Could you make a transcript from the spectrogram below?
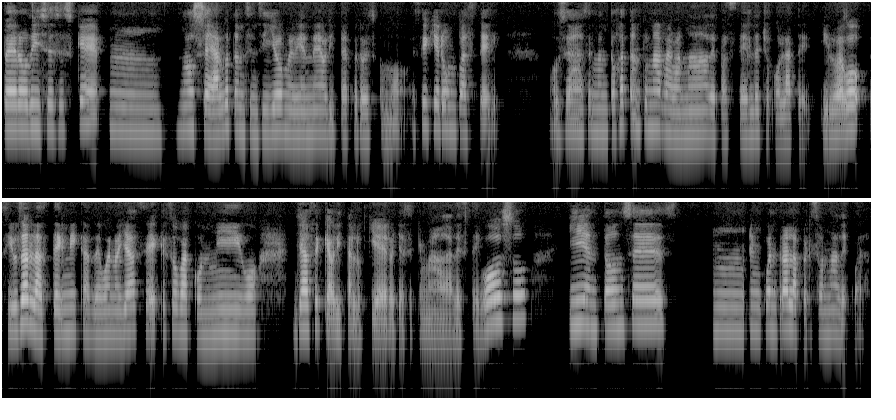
Pero dices, es que, mm, no sé, algo tan sencillo me viene ahorita, pero es como, es que quiero un pastel. O sea, se me antoja tanto una rebanada de pastel de chocolate. Y luego, si usas las técnicas de, bueno, ya sé que eso va conmigo, ya sé que ahorita lo quiero, ya sé que me va a dar este gozo. Y entonces Mm, encuentra la persona adecuada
